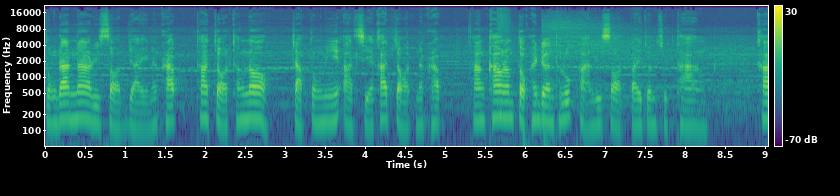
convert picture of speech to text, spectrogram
ตรงด้านหน้ารีสอร์ทใหญ่นะครับ ถ้าจอดข้างนอก จากตรงนี้อาจเสียค่าจอดนะครับ ทางเข้าน้ำตกให้เดินทะลุผ่านรีสอร์ทไปจนสุดทาง ค่า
